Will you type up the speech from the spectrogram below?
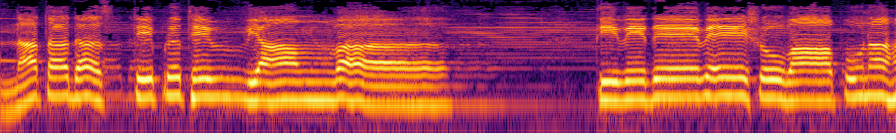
न तदस्ति पृथिव्याम् वा। तिविदेवेषु वा पुनः।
